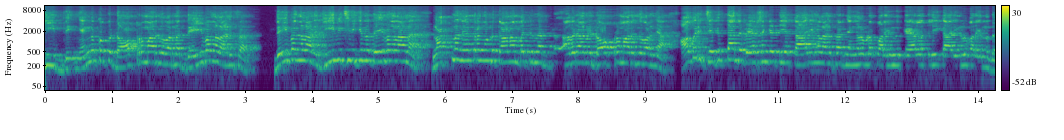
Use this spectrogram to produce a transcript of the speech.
ഈ ഞങ്ങൾക്കൊക്കെ ഡോക്ടർമാർ എന്ന് പറഞ്ഞ ദൈവങ്ങളാണ് സർ. ദൈവങ്ങളാണ് ജീവിച്ചിരിക്കുന്ന ദൈവങ്ങളാണ്. നഗ്ന നേത്രം കൊണ്ട് കാണാൻ പറ്റുന്ന അവരാണ് ഡോക്ടർമാർ എന്ന് പറഞ്ഞ. അവർ ചെകുത്താന്റെ വേഷം കെട്ടിയ കാര്യങ്ങളാണ് സാർ ഞങ്ങൾ ഇവിടെ പറയുന്നത് കേരളത്തിൽ ഈ കാര്യങ്ങൾ പറയുന്നത്.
